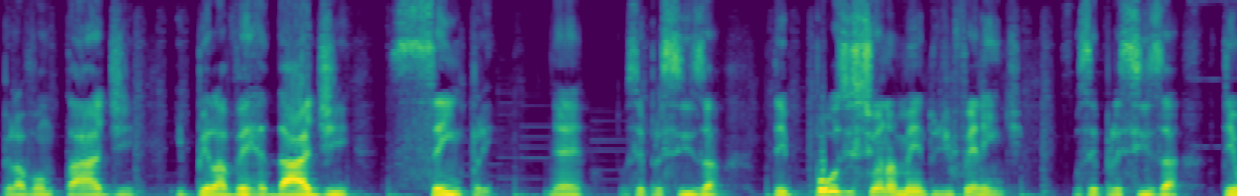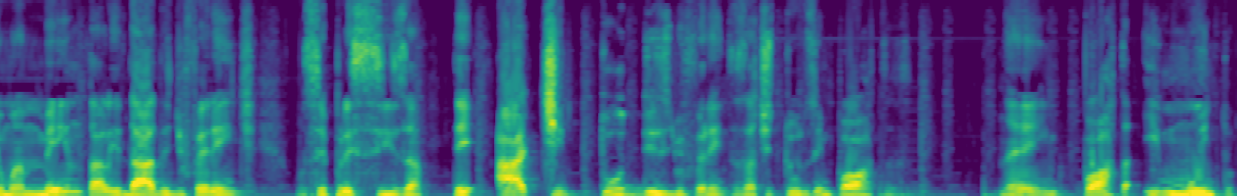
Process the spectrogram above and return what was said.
pela vontade e pela verdade sempre, né? Você precisa ter posicionamento diferente. Você precisa ter uma mentalidade diferente. Você precisa ter atitudes diferentes. Atitudes importam, né? Importa e muito.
